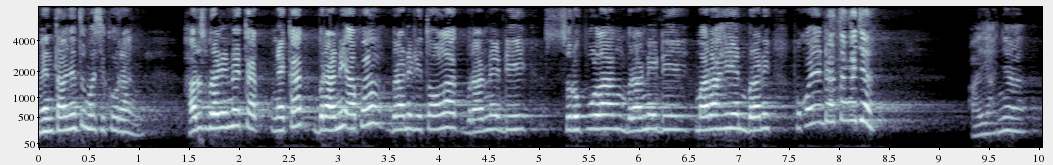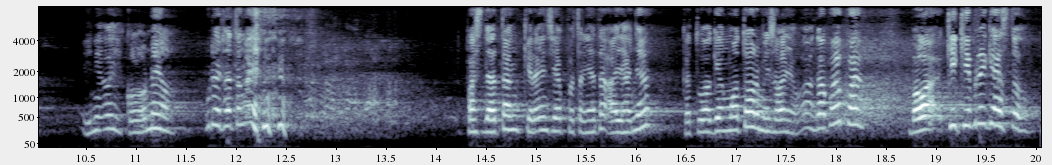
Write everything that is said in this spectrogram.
mentalnya tuh masih kurang. Harus berani nekat. Nekat berani apa? Berani ditolak, berani disuruh pulang, berani dimarahin, berani. Pokoknya datang aja. Ayahnya ini, oi kolonel, udah datang aja. Pas datang kirain siapa? Ternyata ayahnya ketua geng motor misalnya. Wah nggak apa-apa. Bawa Kiki Briges tuh.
